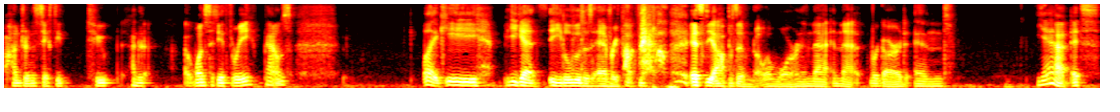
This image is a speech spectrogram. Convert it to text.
162, 100, 163 pounds, like he he gets he loses every puck battle. It's the opposite of Noah Warren in that in that regard, and yeah, it's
